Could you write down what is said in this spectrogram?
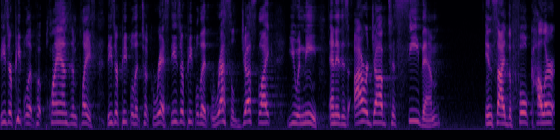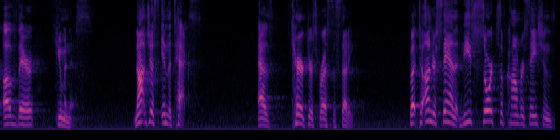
These are people that put plans in place. These are people that took risks. These are people that wrestled just like you and me. And it is our job to see them inside the full color of their humanness, not just in the text as characters for us to study but to understand that these sorts of conversations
